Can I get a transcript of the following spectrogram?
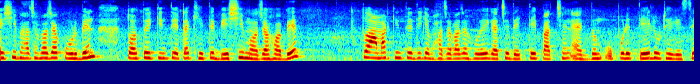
বেশি ভাজা ভাজা করবেন, ততই কিন্তু এটা খেতে বেশি মজা হবে। তো আমার কিন্তু এদিকে ভাজা ভাজা হয়ে গেছে, দেখতেই পাচ্ছেন, একদম উপরে তেল উঠে গেছে।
